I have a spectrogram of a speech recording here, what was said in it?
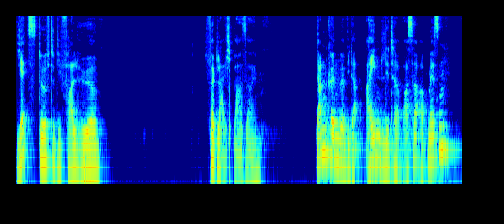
Jetzt dürfte die Fallhöhe vergleichbar sein. Dann können wir wieder ein Liter Wasser abmessen.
